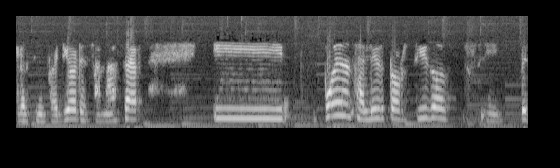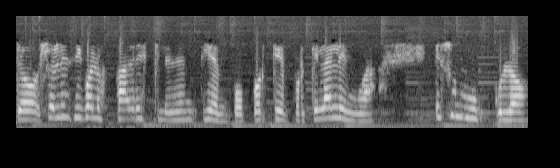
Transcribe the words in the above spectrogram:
los inferiores a nacer, y pueden salir torcidos, sí, pero yo les digo a los padres que le den tiempo. ¿Por qué? Porque la lengua es un músculo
